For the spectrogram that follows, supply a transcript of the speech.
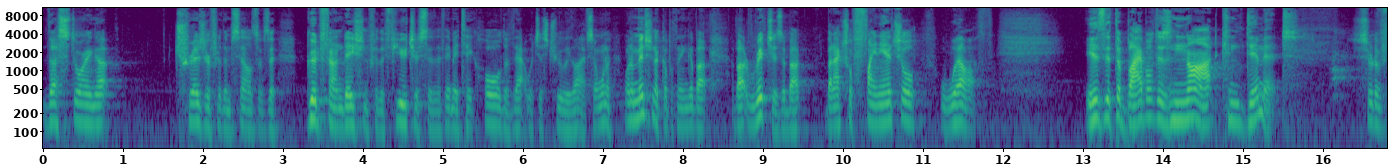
thus storing up treasure for themselves as a good foundation for the future so that they may take hold of that which is truly life. So I want to, want to mention a couple things about, about riches, about, about actual financial wealth is that the Bible does not condemn it, sort of,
